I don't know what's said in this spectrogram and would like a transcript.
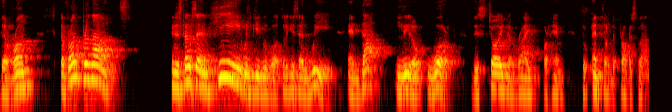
The wrong, the wrong pronounce. And instead of saying he will give you water, he said we. And that little word destroyed the right for him to enter the promised land.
